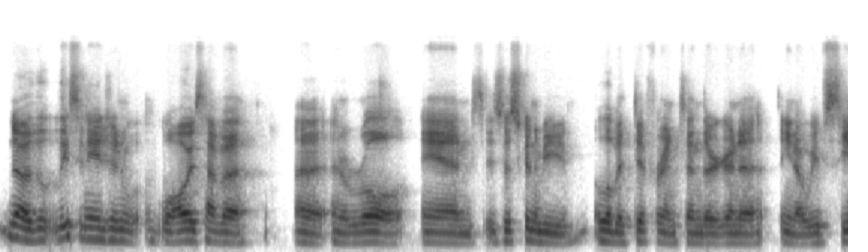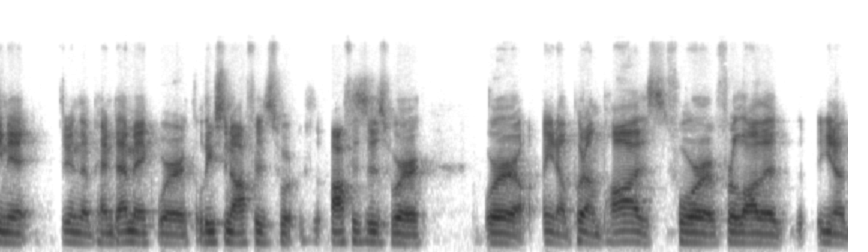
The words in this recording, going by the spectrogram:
No, the leasing agent will always have a a, a role, and it's just going to be a little bit different. And they're going to, you know, we've seen it during the pandemic where the leasing office were, offices were were you know put on pause for for a lot of you know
